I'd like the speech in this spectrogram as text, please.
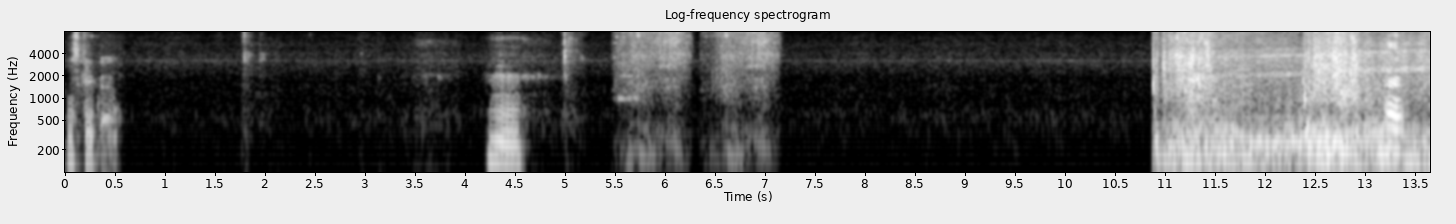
Let's keep going. Hmm. Alright.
